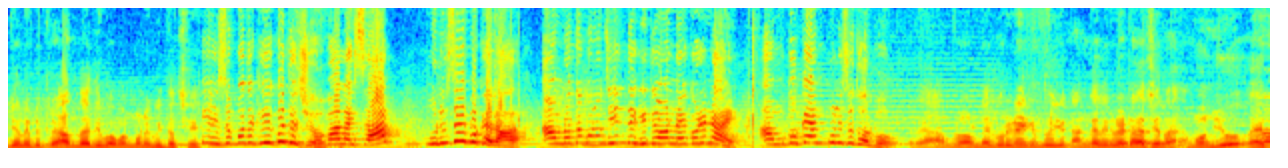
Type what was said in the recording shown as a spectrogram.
জেলের ভিতরে আন্দায় দিব আমার মনে কইতাছে। এইসব কথা কি কইতেছো? বালাই স্যার পুলিশ আইবো খেলা আমরা তো কোনো জিন্দগিতে অন্যায় করি নাই। আমগো কেন পুলিশে ধরবো? আরে আমরা অন্যায় করি নাই কিন্তু ওই যে কাঙ্গালির বেটা আছে না মঞ্জু এত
